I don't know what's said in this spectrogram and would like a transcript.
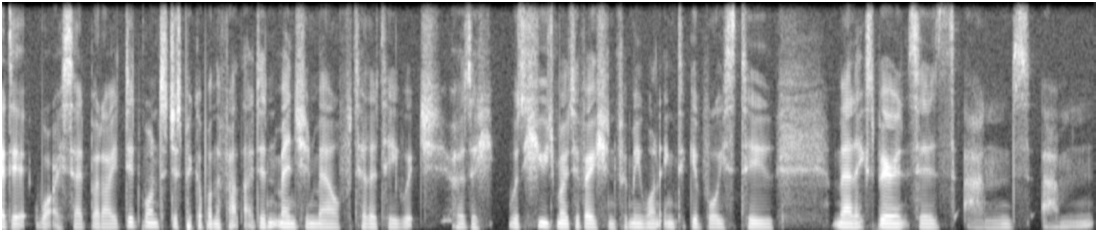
edit what I said, but I did want to just pick up on the fact that I didn't mention male fertility, which was a was a huge motivation for me wanting to give voice to male experiences. And um,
